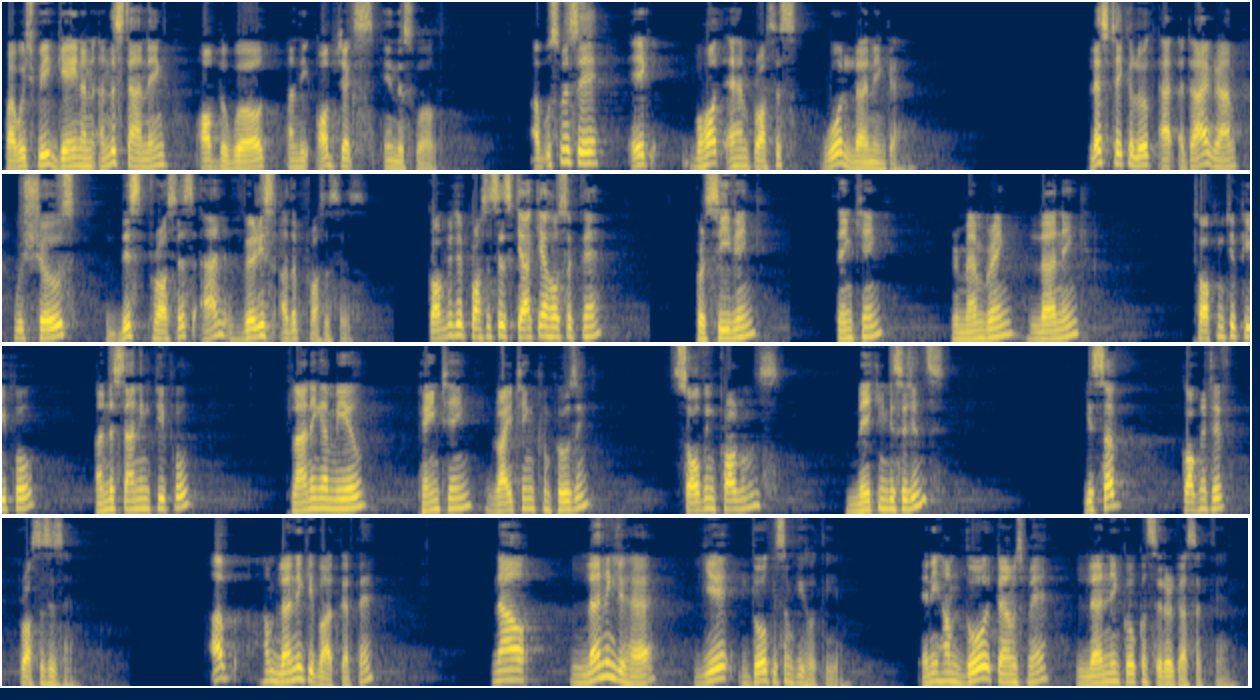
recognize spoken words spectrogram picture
by which we gain an understanding of the world and the objects in this world اب اس میں سے ایک بہت اہم process وہ learning کا ہے۔ Let's take a look at a diagram which shows this process and various other processes cognitive processes کیا کیا ہو سکتے ہیں؟ Perceiving thinking remembering learning talking to people understanding people planning a meal painting writing composing solving problems making decisions یہ سب cognitive processes ہیں۔ اب ہم لرننگ کی بات کرتے ہیں۔ نا لرننگ جو ہے، یہ دو قسم کی ہوتی ہے۔ یعنی ہم دو ٹرمس میں لرننگ کو کنسیڈر کر سکتے ہیں۔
